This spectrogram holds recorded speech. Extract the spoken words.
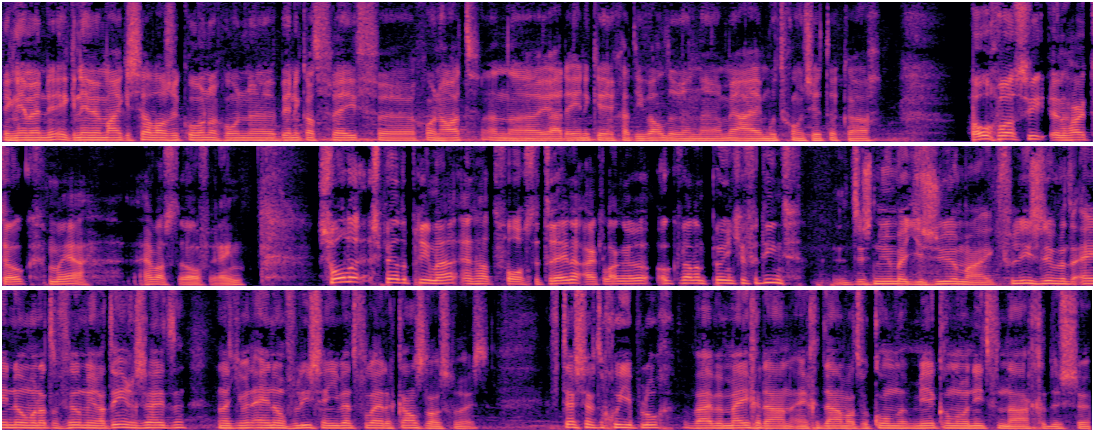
Ik neem, ik neem Maaike zelf als een corner, gewoon binnenkant vreef, gewoon hard. En ja, de ene keer gaat hij wel erin, maar ja, hij moet gewoon zitten elkaar. Hoog was hij en hard ook, maar ja, hij was er overheen. Zwolle speelde prima en had volgens de trainer Art Langeren ook wel een puntje verdiend. Het is nu een beetje zuur, maar ik verlies nu met 1-0... maar dat er veel meer had ingezeten dan dat je met 1-0 verliest... en je bent volledig kansloos geweest. Vitesse heeft een goede ploeg. Wij hebben meegedaan en gedaan wat we konden. Meer konden we niet vandaag, dus uh,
